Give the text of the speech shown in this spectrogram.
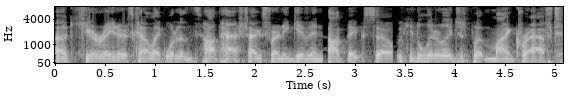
uh, curator. It's kind of like what are the top hashtags for any given topic. So we can literally just put Minecraft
